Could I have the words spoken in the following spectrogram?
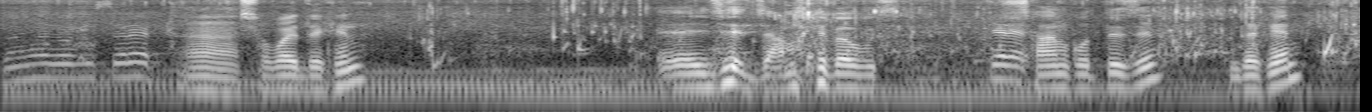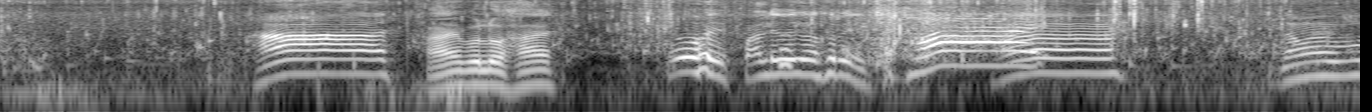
জামাই বাবু হ্যাঁ সবাই দেখেন। এই যে জামাইবাবু ছেড়ে। স্নান করতেছে দেখেন। হাই। হাই বলো হাই। ওই পালিয়ে হাই। জামাই বাবু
